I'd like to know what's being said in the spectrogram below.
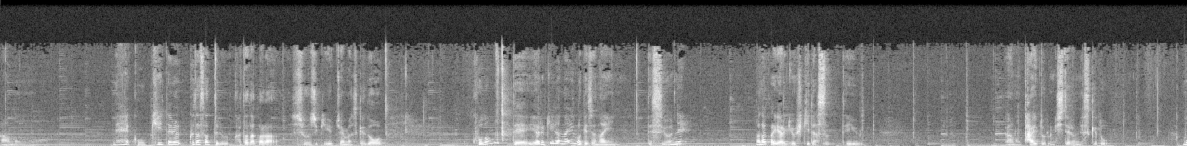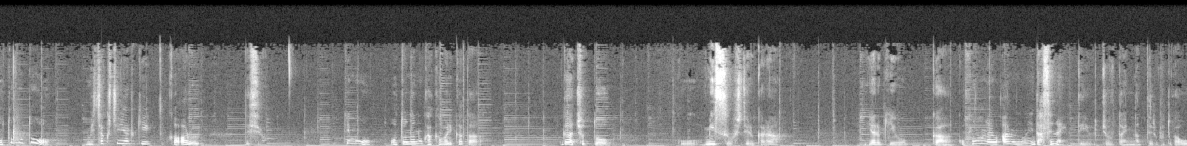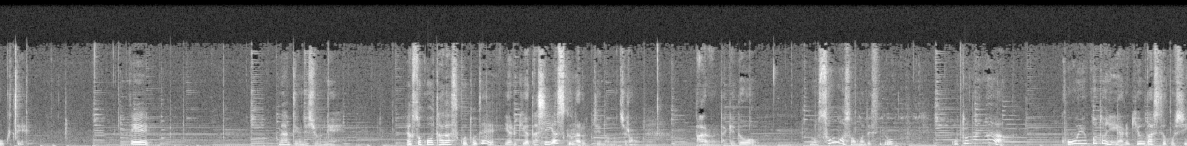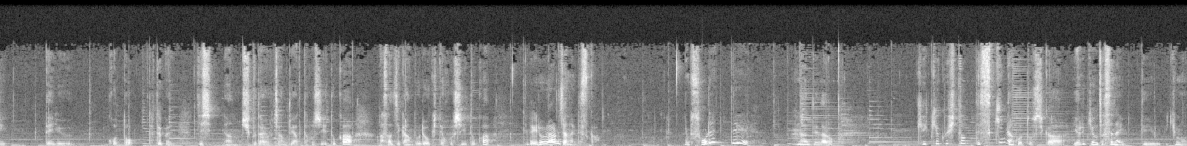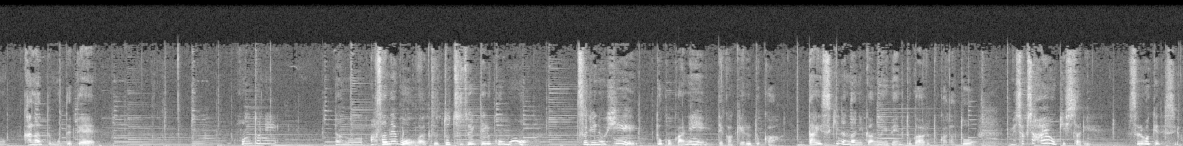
あのねこう聞いてるくださってる方だから正直言っちゃいますけど子供ってやる気がないわけじゃないんですよね、まあ、だからやる気を引き出すっていうあのタイトルにしてるんですけどもともとめちゃくちゃやる気があるんですよ。でも大人の関わり方がちょっとこうミスをしてるからやる気をがこう本来はあるのに出せないっていう状態になってることが多くて。で何て言うんでしょうね。そこを正すことでやる気が出しやすくなるっていうのはもちろんあるんだけどもうそもそもですよ。大人がこういうことにやる気を出してほしいっていうこと例えば自あの宿題をちゃんとやってほしいとか朝時間通り起きてほしいとかいろいろあるじゃないですか。でもそれって何て言うんだろう結局人って好きなことしかやる気を出せないっていう生き物かなって思ってて本当にあの朝寝坊がずっと続いてる子も次の日どこかに出かけるとか大好きな何かのイベントがあるとかだとめちゃくちゃ早起きしたりするわけですよ。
